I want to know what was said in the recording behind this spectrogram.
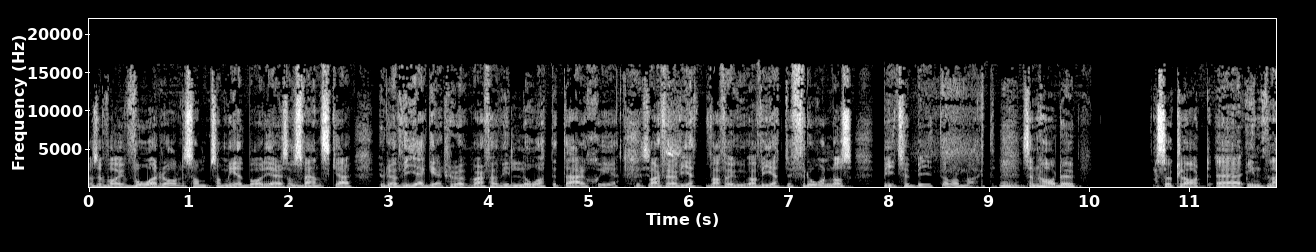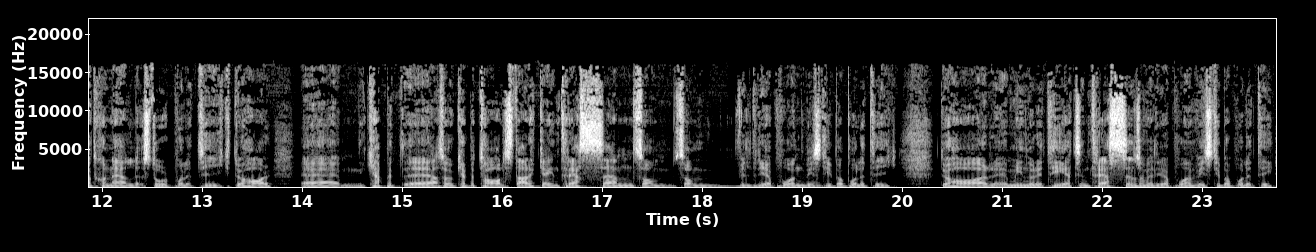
alltså vad är vår roll som, som medborgare, som mm. svenskar? Hur har vi agerat? Hur, varför har vi låtit det här ske? Varför har, vi gett, varför har vi gett ifrån oss bit för bit av vår makt? Mm. Sen har du såklart eh, internationell storpolitik. Du har eh, kapit, eh, alltså kapitalstarka intressen som, som vill driva på en viss typ av politik. Du har minoritetsintressen som vill driva på en viss typ av politik.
